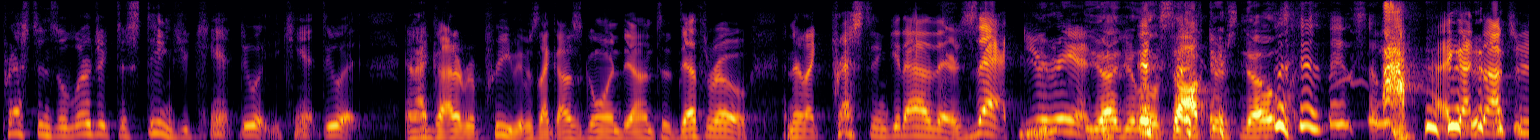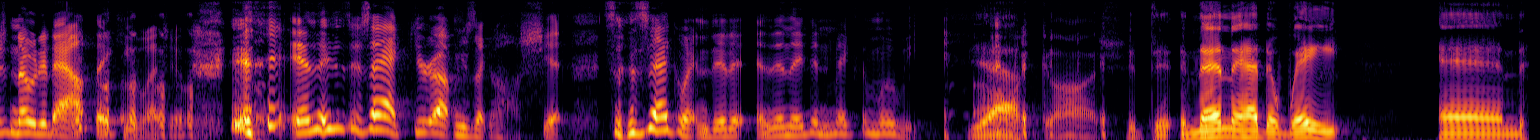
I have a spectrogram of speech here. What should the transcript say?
Preston's allergic to stings. You can't do it. You can't do it. And I got a reprieve. It was like I was going down to death row, and they're like, Preston, get out of there. Zach, you're in. You had your little doctor's note. So I got doctors noted out. Thank you, Macho. And they said, Zach, you're up. And he's like, oh, shit. So Zach went and did it, and then they didn't make the movie. Yeah, Gosh. it did. And then they had to wait, and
